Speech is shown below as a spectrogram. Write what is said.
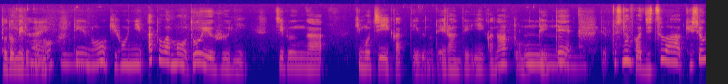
とどめるものはい。っていうのを基本に、あとはもうどういうふうに自分が気持ちいいかっていうので選んでいいかなと思っていて、で私なんかは実は化粧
